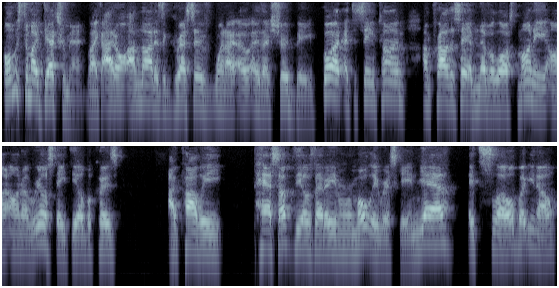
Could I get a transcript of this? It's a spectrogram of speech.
almost to my detriment. Like I don't, I'm not as aggressive when I as I should be. But at the same time, I'm proud to say I've never lost money on, on a real estate deal because I probably pass up deals that are even remotely risky. And yeah, it's slow, but you know,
